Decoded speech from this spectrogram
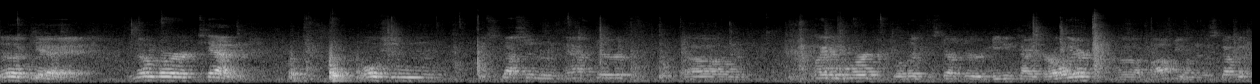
Okay, number ten, motion discussion after, um, planning board would like to start their meeting time earlier. Uh, Bob, you wanna discuss it?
